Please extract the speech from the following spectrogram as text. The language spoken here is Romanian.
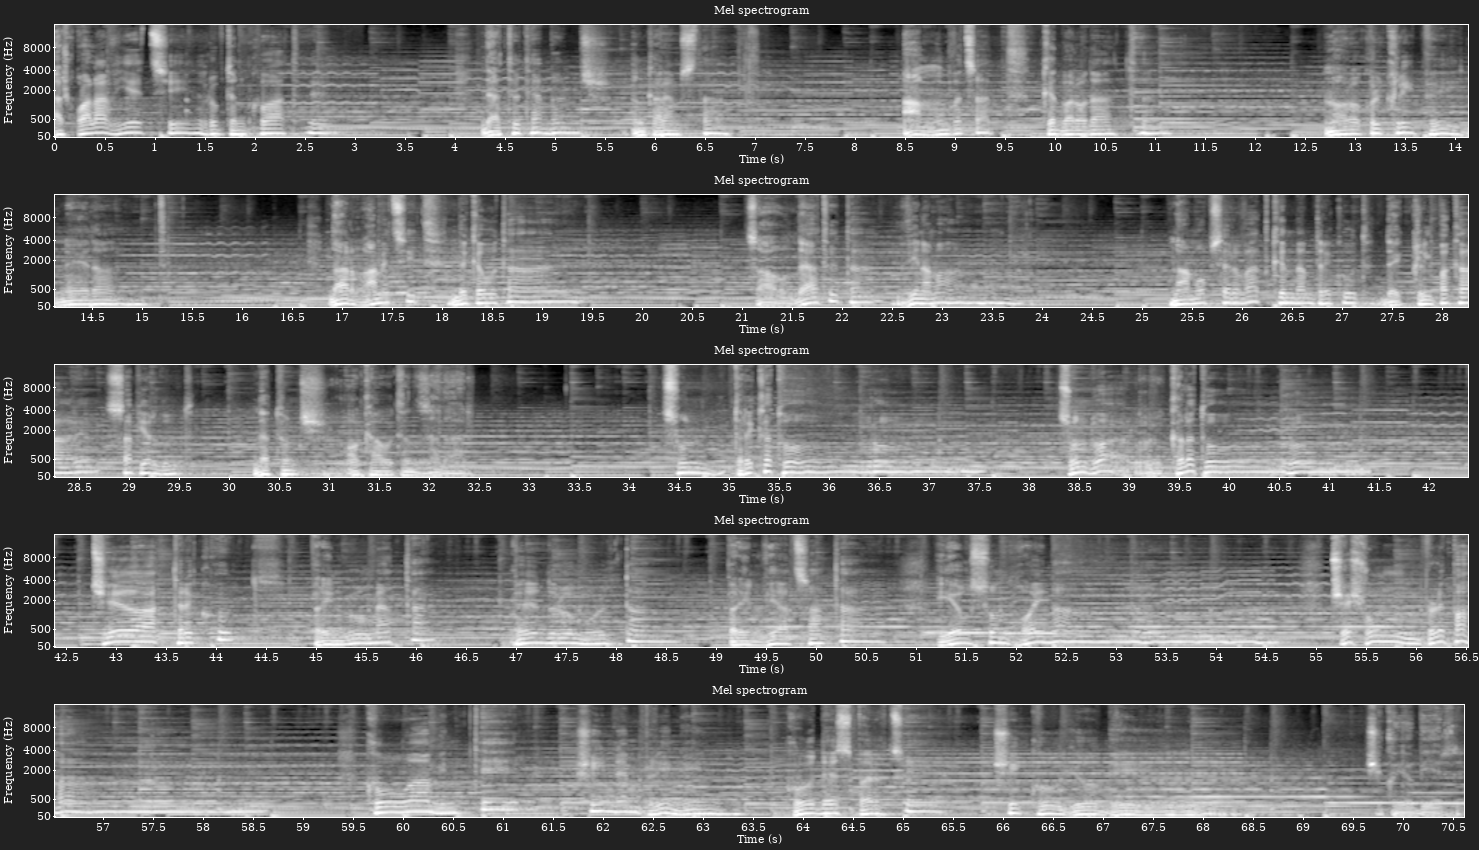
La școala vieții rupt în coate De atâtea bănci în care am stat Am învățat că doar odată Norocul clipei ne dat. Dar amețit de căutare Sau de atâta vina mare N-am observat când am trecut de clipa care s-a pierdut De atunci o caut în zadar. Sunt trecătorul Sunt doar călătorul. Ce a trecut prin lumea ta Pe drumul tău, prin viața ta Eu sunt hoinar ce-și umple paharul amintiri și neîmpliniri Cu despărțiri și cu iubiri. Și cu iubiri.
